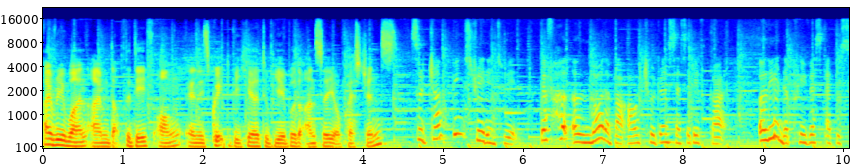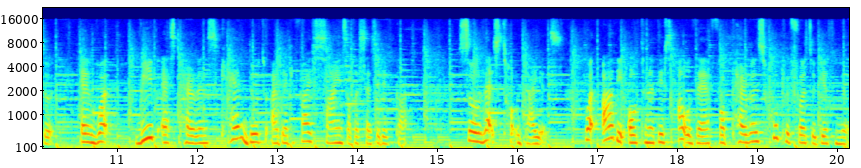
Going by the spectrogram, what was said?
Hi everyone, I'm Dr. Dave Ong and it's great to be here to be able to answer your questions. So jumping straight into it, we've heard a lot about our children's sensitive gut earlier in the previous episode and what we as parents can do to identify signs of a sensitive gut. So let's talk diets. What are the alternatives out there for parents who prefer to give milk?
